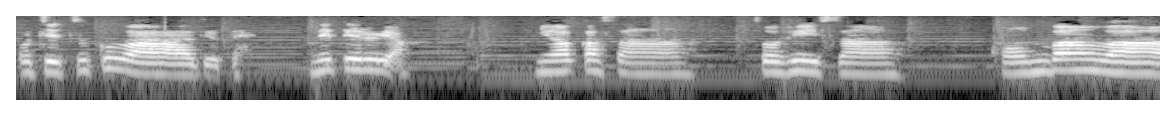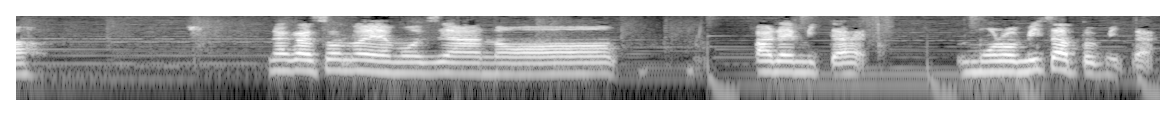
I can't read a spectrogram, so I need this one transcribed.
落ち着くわ、って言って。寝てるやん。にわかさん、ソフィーさん、こんばんは。なんかその絵文字あのー、あれみたい。諸見里みたい。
